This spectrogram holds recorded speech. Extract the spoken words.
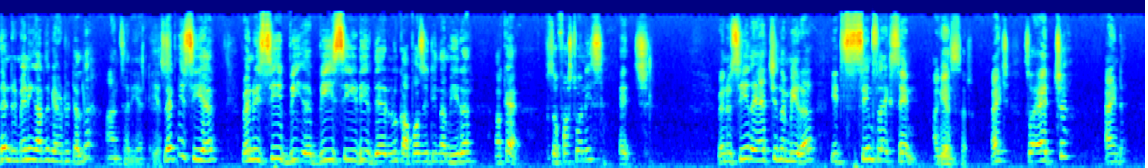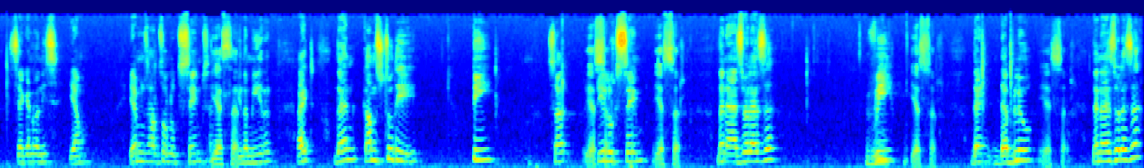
Then remaining are the we have to tell the answer here. Yes. Let me see here. When we see B, uh, B, C, D, they look opposite in the mirror. Okay. So first one is H. When you see the H in the mirror, it seems like same again. Yes, sir. Right. So H and second one is M. M also looks same sir, Yes, sir. in the mirror. Right. Then comes to the T. Sir. Yes, T sir. looks same. Yes, sir. Then as well as a V. Yes, sir. Then W. Yes, sir. Then as well as a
